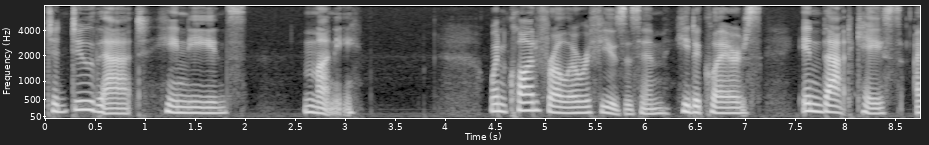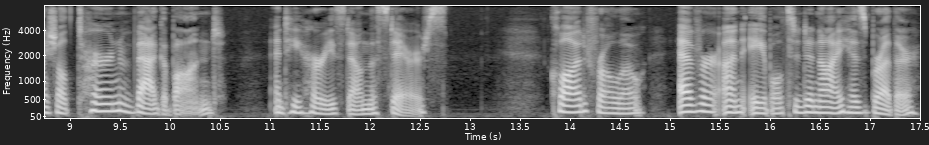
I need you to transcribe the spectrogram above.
to do that, he needs money. When Claude Frollo refuses him, he declares, In that case, I shall turn vagabond, and he hurries down the stairs. Claude Frollo, ever unable to deny his brother,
